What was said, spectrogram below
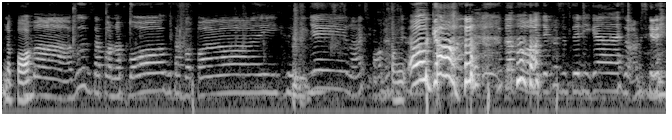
Nepal. mà cứ kusapo na po kusapo pai hư ye lá Oh, God! Kusapo Jakarta City guys. No, I'm just kidding.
